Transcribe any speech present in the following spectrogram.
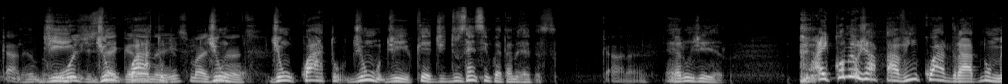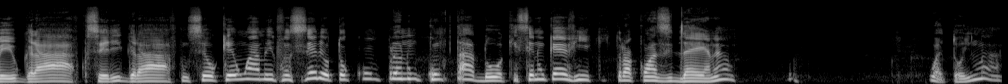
Caramba, de, hoje de um é grana, quarto, isso de imagina um, de um quarto, de um, de o quê? De 250 megas. Caralho. Era um dinheiro. Aí, como eu já estava enquadrado no meio gráfico, serigráfico, não sei o quê, um amigo falou assim: "Sério, eu tô comprando um computador aqui, você não quer vir aqui trocar umas ideias, não? Ué, tô indo lá.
